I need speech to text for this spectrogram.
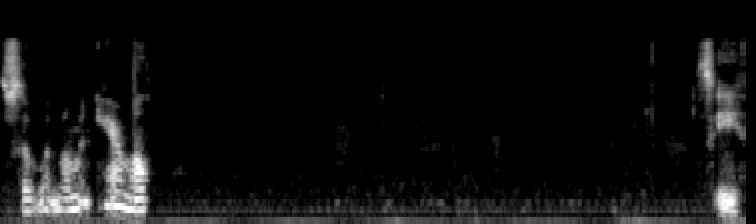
So one moment here and we'll see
